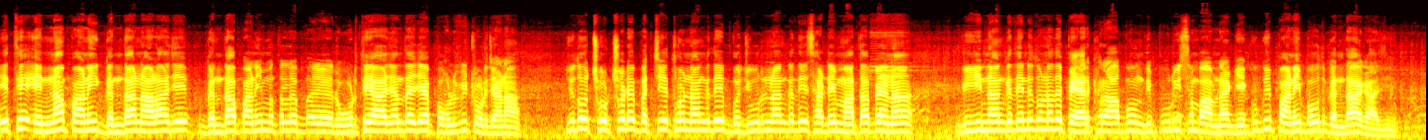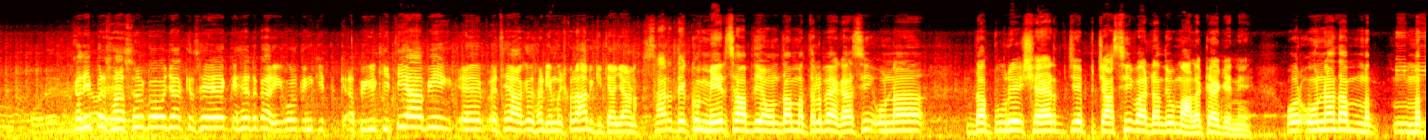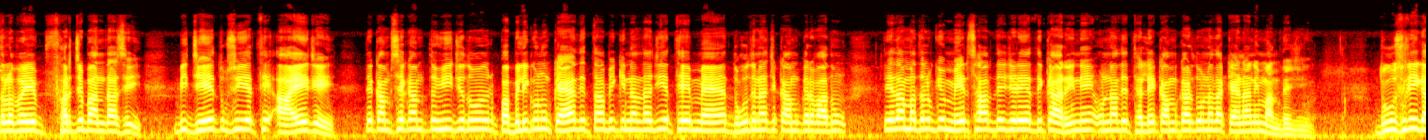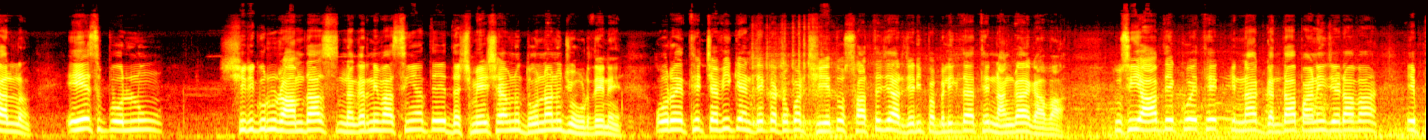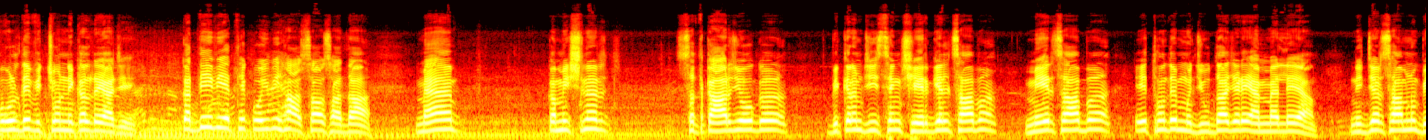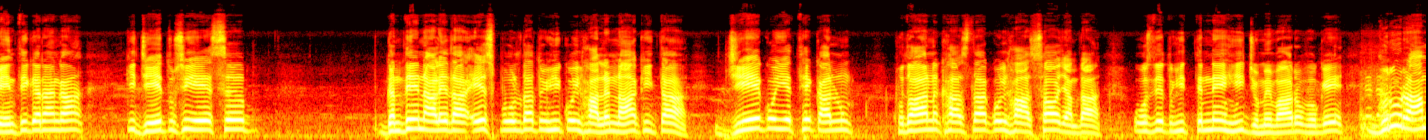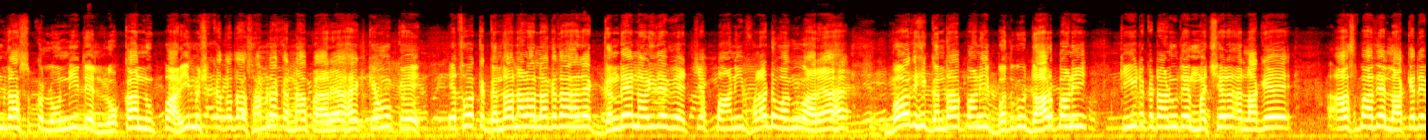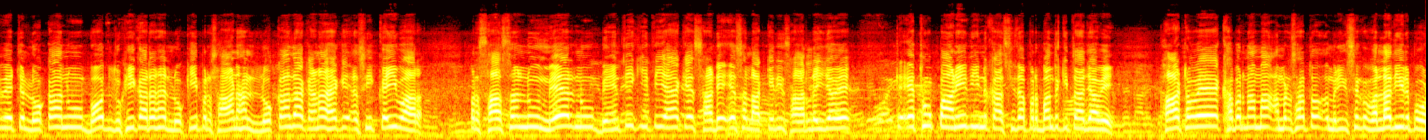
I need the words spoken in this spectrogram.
ਇੱਥੇ ਇੰਨਾ ਪਾਣੀ ਗੰਦਾ ਨਾਲਾ ਜੇ, ਗੰਦਾ ਪਾਣੀ ਮਤਲਬ ਰੋਡ ਤੇ ਆ ਜਾਂਦਾ ਜਾਂ ਪੁਲ ਵੀ ਟੁੱਟ ਜਾਣਾ। ਜਦੋਂ ਛੋਟੇ ਛੋਟੇ ਬੱਚੇ ਇੱਥੋਂ ਲੰਘਦੇ, ਬਜ਼ੁਰਗ ਲੰਘਦੇ, ਸਾਡੇ ਮਾਤਾ ਭੈਣਾਂ ਵੀਰ ਲੰਘਦੇ ਨੇ ਤਾਂ ਉਹਨਾਂ ਦੇ ਪੈਰ ਖਰਾਬ ਹੋਣ ਦੀ ਪੂਰੀ ਸੰਭਾਵਨਾ ਹੈਗੀ ਹੈ ਕਿਉਂਕਿ ਪਾਣੀ ਬਹੁਤ ਗੰਦਾ ਹੈਗਾ ਜੀ। ਕਦੀ ਪ੍ਰਸ਼ਾਸਨ ਕੋ ਜਾਂ ਕਿਸੇ ਕਿਸੇ ਅਧਿਕਾਰੀ ਕੋਲ ਤੁਸੀਂ ਅਪੀਲ ਕੀਤੀ ਆ ਵੀ ਇਹ ਇੱਥੇ ਆ ਕੇ ਸਾਡੀਆਂ ਮੁਸ਼ਕਲਾਂ ਹੱਲ ਕੀਤੀਆਂ ਜਾਣ? ਸਰ ਦੇਖੋ ਮੇਅਰ ਸਾਹਿਬ ਦੇ ਆਉਣ ਦਾ ਮਤਲਬ ਹੈਗਾ ਸੀ ਉਹਨਾਂ ਦਾ ਪੂਰੇ ਸ਼ਹਿਰ 'ਚ 85 ਵਾਰਡਾਂ ਦੇ ਉਹ ਮਾਲਕ ਹੈਗੇ ਨੇ। ਔਰ ਉਹਨਾਂ ਦਾ ਮ- ਮਤਲਬ ਇਹ ਫਰਜ਼ ਬਣਦਾ ਸੀ ਵੀ ਜੇ ਤੁਸੀਂ ਇੱਥੇ ਆਏ ਜੇ ਤੇ ਕਮ ਸੇ ਕਮ ਤੁਸੀਂ ਜਦੋਂ ਪਬਲਿਕ ਨੂੰ ਕਹਿ ਦਿੱਤਾ ਵੀ ਕਿਨਾਂ ਦਾ ਜੀ ਇੱਥੇ ਮੈਂ ਦੋ ਦਿਨਾਂ 'ਚ ਕੰਮ ਕਰਵਾ ਦੂੰ ਤੇ ਇਹਦਾ ਮਤਲਬ ਕਿ ਮੇਅਰ ਸਾਹਿਬ ਦੇ ਜਿਹੜੇ ਅਧਿਕਾਰੀ ਨੇ, ਉਹਨਾਂ ਦੇ ਥੱਲੇ ਕੰਮ ਕਰ ਦੋ ਉਹਨਾਂ ਦਾ ਕਹਿਣਾ ਨਹੀਂ ਮੰਨਦੇ ਜੀ। ਦੂਸਰੀ ਗੱਲ, ਇਸ ਪੁਲ ਨੂੰ ਸ਼੍ਰੀ ਗੁਰੂ ਰਾਮਦਾਸ ਨਗਰ ਨਿਵਾਸੀਆਂ ਤੇ ਦਸ਼ਮੇਸ਼ ਸਾਹਿਬ ਨੂੰ ਦੋਨਾਂ ਨੂੰ ਜੋੜਦੇ ਨੇ। ਔਰ ਇੱਥੇ 24 ਘੰਟੇ ਘੱਟੋ ਘੱਟ 6 ਤੋਂ 7000 ਜਿਹੜੀ ਪਬਲਿਕ ਦਾ ਇੱਥੇ ਨਾਂਗਾ ਹੈਗਾ ਵਾ। ਤੁਸੀਂ ਆਪ ਦੇਖੋ ਇੱਥੇ ਕਿੰਨਾ ਗੰਦਾ ਪਾਣੀ ਜਿਹੜਾ ਵਾ, ਇਹ ਪੁਲ ਦੇ ਵਿੱਚੋਂ ਨਿਕਲ ਰਿਹਾ ਜੇ। ਕਦੀ ਵੀ ਇੱਥੇ ਕੋਈ ਵੀ ਹਾਦਸਾ ਹੋ ਸਕਦਾ। ਮੈਂ ਕਮਿਸ਼ਨਰ ਸਤਕਾਰਯੋਗ ਵਿਕਰਮਜੀਤ ਸਿੰਘ ਸ਼ੇਰਗਿੱਲ ਸਾਹਿਬ ਮੇਰ ਸਾਹਿਬ, ਇਥੋਂ ਦੇ ਮੌਜੂਦਾ ਜਿਹੜੇ ਐਮਐਲਏ ਆ, ਨਿੱਜਰ ਸਾਹਿਬ ਨੂੰ ਬੇਨਤੀ ਕਰਾਂਗਾ ਕਿ ਜੇ ਤੁਸੀਂ ਇਸ ਗੰਦੇ ਨਾਲੇ ਦਾ, ਇਸ ਪੁਲ ਦਾ ਤੁਸੀਂ ਕੋਈ ਹੱਲ ਨਾ ਕੀਤਾ, ਜੇ ਕੋਈ ਇੱਥੇ ਕੱਲ ਨੂੰ ਖੁਦਾ ਨਖਾਸਤਾ ਕੋਈ ਹਾਦਸਾ ਹੋ ਜਾਂਦਾ, ਉਸ ਦੇ ਤੁਸੀਂ ਤਿੰਨੇ ਹੀ ਜ਼ਿੰਮੇਵਾਰ ਹੋਵੋਗੇ। ਗੁਰੂ ਰਾਮਦਾਸ ਕਲੋਨੀ ਦੇ ਲੋਕਾਂ ਨੂੰ ਭਾਰੀ ਮੁਸ਼ਕਲਾਂ ਦਾ ਸਾਹਮਣਾ ਕਰਨਾ ਪੈ ਰਿਹਾ ਹੈ, ਕਿਉਂਕਿ ਇੱਥੋਂ ਇੱਕ ਗੰਦਾ ਨਾਲਾ ਲੰਘਦਾ ਹੈ ਤੇ ਗੰਦੇ ਨਾਲੀ ਦੇ ਵਿੱਚ ਪਾਣੀ ਫਲੱਡ ਵਾਂਗੂ ਆ ਰਿਹਾ ਹੈ। ਬਹੁਤ ਹੀ ਗੰਦਾ ਪਾਣੀ, ਬਦਬੂਦਾਰ ਪਾਣੀ ਕੀਟ ਕਟਾਣੂ ਤੇ ਮੱਛਰ ਲਾਗੇ ਆਸ-ਪਾਸ ਦੇ ਇਲਾਕੇ ਦੇ ਵਿੱਚ ਲੋਕਾਂ ਨੂੰ ਬਹੁਤ ਦੁਖੀ ਕਰ ਰਹੇ ਹਨ, ਲੋਕੀ ਪਰੇਸ਼ਾਨ ਹਨ। ਲੋਕਾਂ ਦਾ ਕਹਿਣਾ ਹੈ ਕਿ ਅਸੀਂ ਕਈ ਵਾਰ ਪ੍ਰਸ਼ਾਸਨ ਨੂੰ, ਮੇਅਰ ਨੂੰ ਬੇਨਤੀ ਕੀਤੀ ਹੈ ਕਿ ਸਾਡੇ ਇਸ ਇਲਾਕੇ ਦੀ ਸਾਰ ਲਈ ਜਾਵੇ ਤੇ ਇੱਥੋਂ ਪਾਣੀ ਦੀ ਨਿਕਾਸੀ ਦਾ ਪ੍ਰਬੰਧ ਕੀਤਾ ਜਾਵੇ। ਫਾਟਵੇ ਖਬਰਨਾਮਾ ਅੰਮ੍ਰਿਤਸਰ ਤੋਂ ਅਮਰੀਕ ਸਿੰਘ ਵੱਲਾ ਦੀ ਰਿਪੋਰਟ।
